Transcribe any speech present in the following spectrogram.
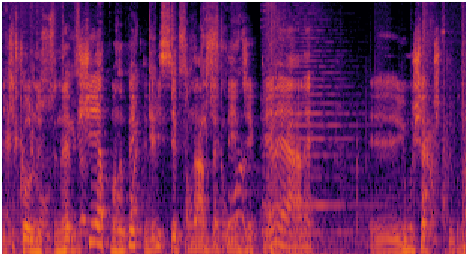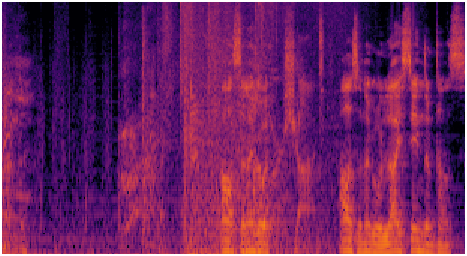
İki kolun üstüne bir şey like Bekledi. hissetsin ne yapacak ne edecek diye. Yani e, yumuşak çıktı bunlar da. Al sana gol. Al sana gol. Lysander dans.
